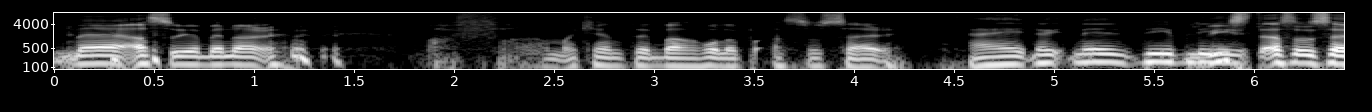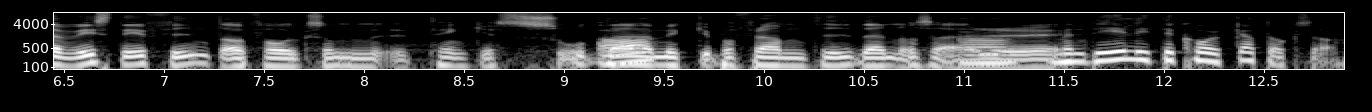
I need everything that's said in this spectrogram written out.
Nej, alltså jag menar, vad fan, man kan inte bara hålla på, alltså så här, Nej, nej, nej, det blir... Visst, alltså, så här, visst det är fint av folk som tänker sådär Ja. mycket på framtiden och så ja, här, men det är lite korkat också.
